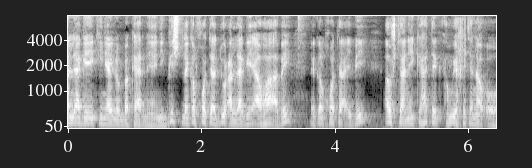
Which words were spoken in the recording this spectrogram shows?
علاگەیەکی نایلۆن بەکارنێنی گشت لەگەڵ خۆتا دوو علاگەی ئاها ئەبەی لەگەڵ خۆتا ئەیبی ئەو شتانی کە هەتێک هەموو یخیتە ناو ئەو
